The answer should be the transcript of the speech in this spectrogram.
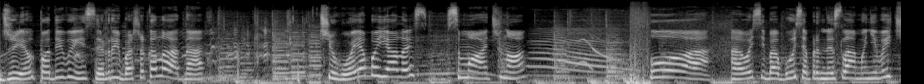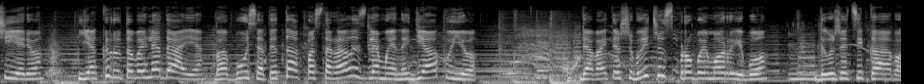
Джил, подивись, риба шоколадна. Чого я боялась? Смачно. О, а ось і бабуся принесла мені вечерю. Як круто виглядає. Бабуся, ти так постаралась для мене. Дякую. Давайте швидше спробуємо рибу. Дуже цікаво.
